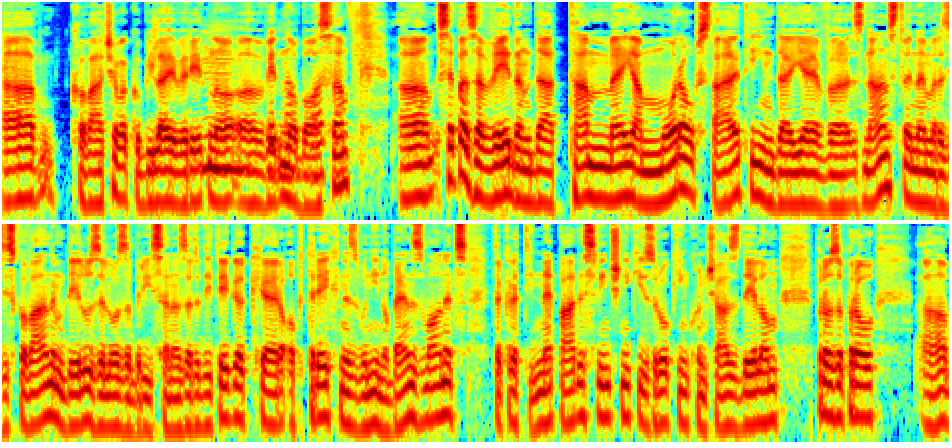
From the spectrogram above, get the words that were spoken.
Kovačeva kobila je verjetno mm, uh, vedno bosa. Uh, se pa zavedam, da ta meja mora obstajati in da je v znanstvenem raziskovalnem delu zelo zabrisana, zaradi tega, ker ob treh ne zvoni noben zvonec, takrat ti ne pade svinčnik iz rok in konča z delom. Pravzaprav Uh,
